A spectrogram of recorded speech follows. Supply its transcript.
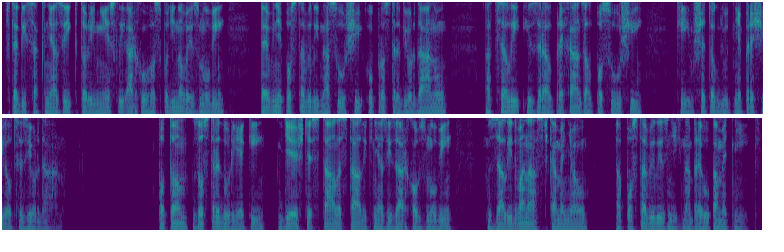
Vtedy sa kňazi, ktorí niesli archu hospodinovej zmluvy, pevne postavili na súši uprostred Jordánu a celý Izrael prechádzal po súši, kým všetok ľud neprešiel cez Jordán. Potom zo stredu rieky, kde ešte stále stáli kňazi z archov zmluvy, vzali 12 kameňov a postavili z nich na brehu pamätník.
